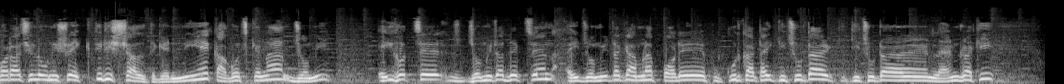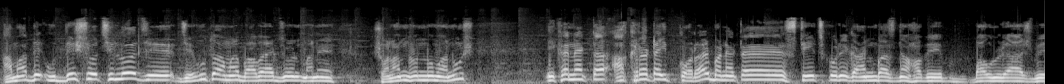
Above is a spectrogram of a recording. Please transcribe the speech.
করা ছিল উনিশশো একত্রিশ সাল থেকে। নিয়ে কাগজ কেনা জমি এই হচ্ছে জমিটা দেখছেন এই জমিটাকে আমরা পরে পুকুর কাটাই কিছুটা কিছুটা ল্যান্ড রাখি। আমাদের উদ্দেশ্য ছিল যে যেহেতু আমার বাবা একজন মানে স্বনামধন্য মানুষ এখানে একটা আখড়া টাইপ করার মানে একটা স্টেজ করে গান বাজনা হবে বাউলরা আসবে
